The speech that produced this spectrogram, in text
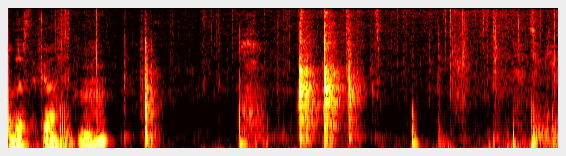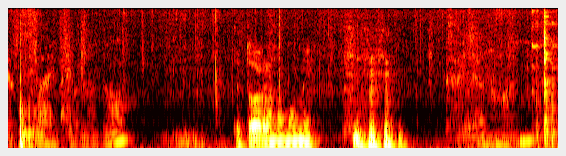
Φανταστικά. Έτσι και ακουμπάει και όλα εδώ. Και τώρα αναμονή. Κάτσε να μας-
